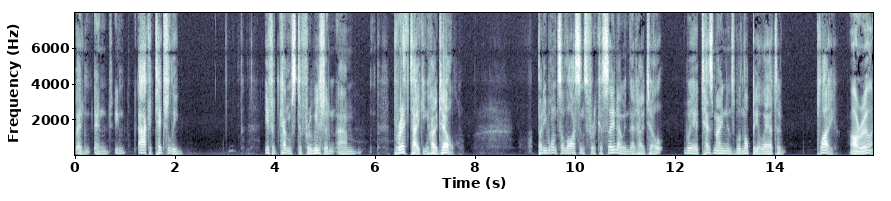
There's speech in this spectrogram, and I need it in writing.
and and in architecturally, if it comes to fruition, um, breathtaking hotel. But he wants a license for a casino in that hotel, where Tasmanians will not be allowed to play, Oh, really?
